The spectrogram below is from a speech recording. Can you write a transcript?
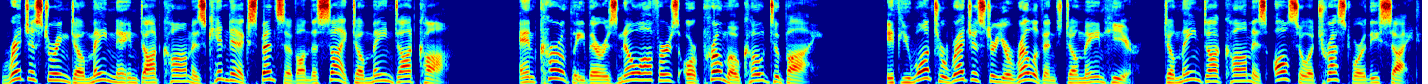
Registering domainname.com is kinda expensive on the site domain.com. And currently there is no offers or promo code to buy. If you want to register your relevant domain here, domain.com is also a trustworthy site.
